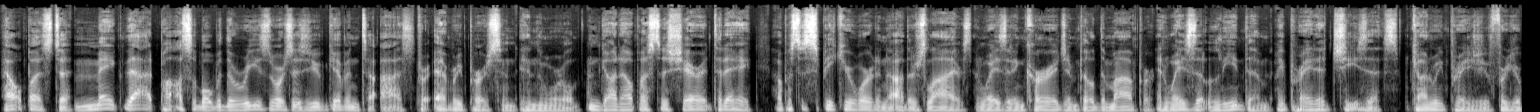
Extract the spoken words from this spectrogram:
Help us to make that possible with the resources you've given to us for every person in the world. And God, help us to share it today. Help us to speak your word into others' lives in ways that encourage and build them up or in ways that lead them. We pray to Jesus. God, we praise you for your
